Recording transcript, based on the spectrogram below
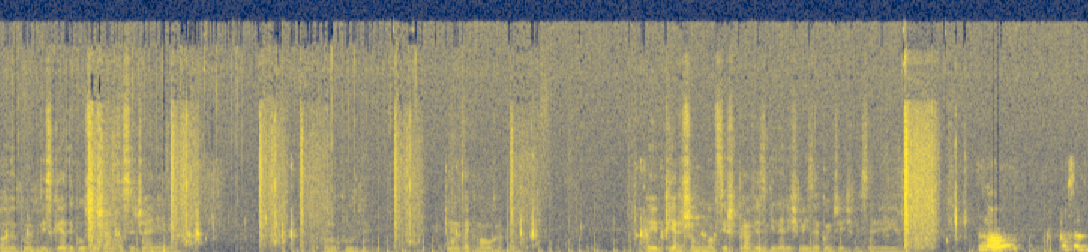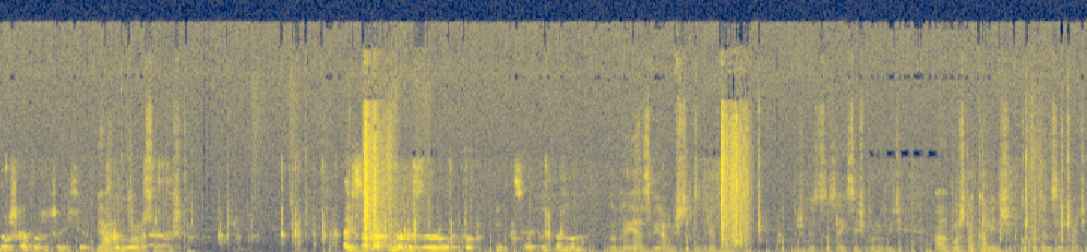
Ale było blisko, ja tylko usłyszałem to syczenie, nie? O kurde. Mam tak mało HP. Ej, pierwszą noc już prawie zginęliśmy i zakończyliśmy serię. Ja, No, pół serduszka to rzeczywiście ja mam blisko było. półtora serduszka. Ej, super kingowy zrób tu i jakieś będą. Dobra, ja zbieram jeszcze to drewno, tutaj coś porobić. A można kamień szybko potem zebrać.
